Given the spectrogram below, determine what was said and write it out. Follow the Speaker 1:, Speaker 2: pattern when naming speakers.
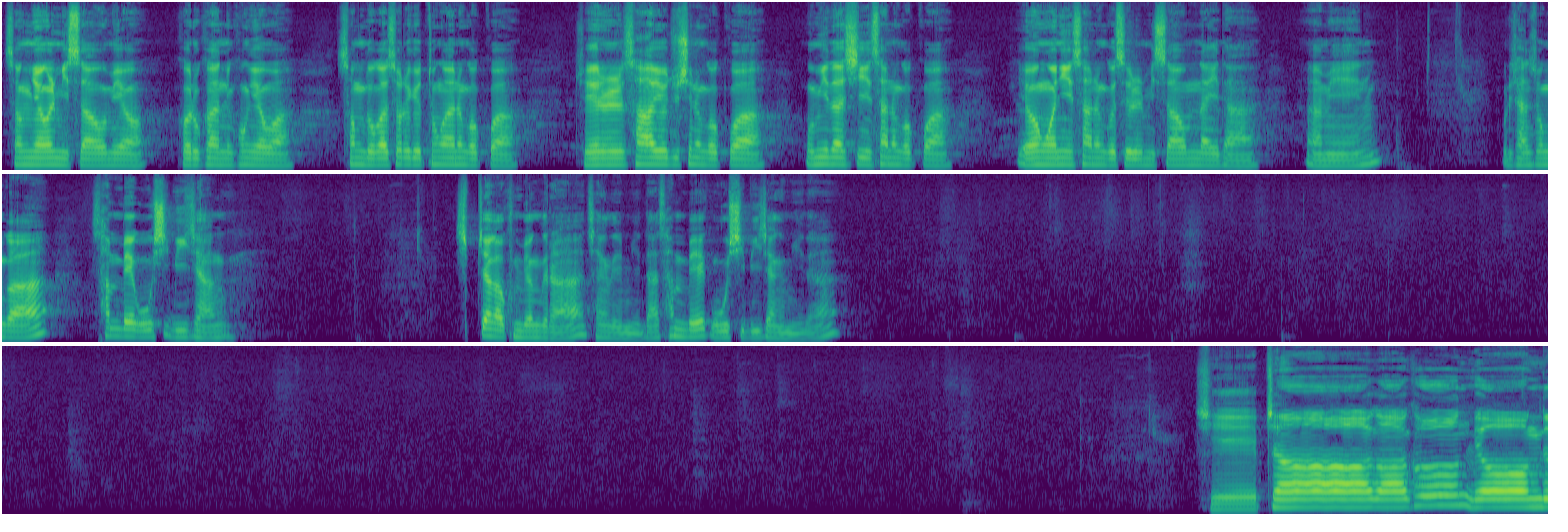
Speaker 1: 성령을 믿사오며 거룩한 공예와 성도가 서로 교통하는 것과 죄를 사하여 주시는 것과 몸이 다시 사는 것과 영원히 사는 것을 믿사옵나이다. 아멘. 우리 찬송가 352장 십자가 군병들아 찬양드립니다. 352장입니다. 십자가 군병들아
